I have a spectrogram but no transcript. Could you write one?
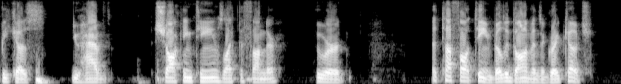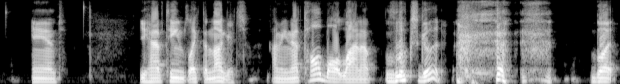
because you have shocking teams like the Thunder, who are a tough fought team. Billy Donovan's a great coach. And you have teams like the Nuggets. I mean, that tall ball lineup looks good. but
